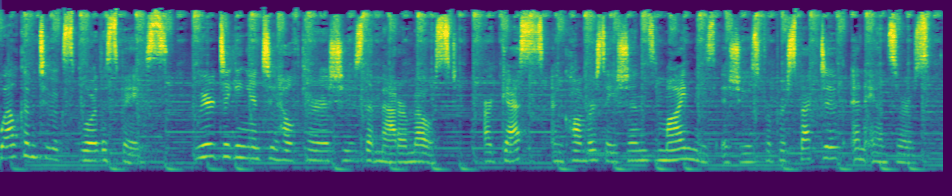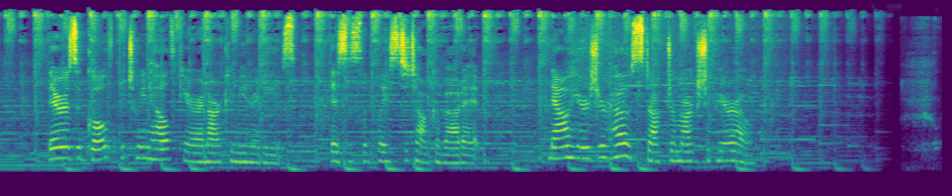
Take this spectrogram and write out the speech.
Welcome to Explore the Space. We're digging into healthcare issues that matter most. Our guests and conversations mine these issues for perspective and answers. There is a gulf between healthcare and our communities. This is the place to talk about it. Now, here's your host, Dr. Mark Shapiro.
